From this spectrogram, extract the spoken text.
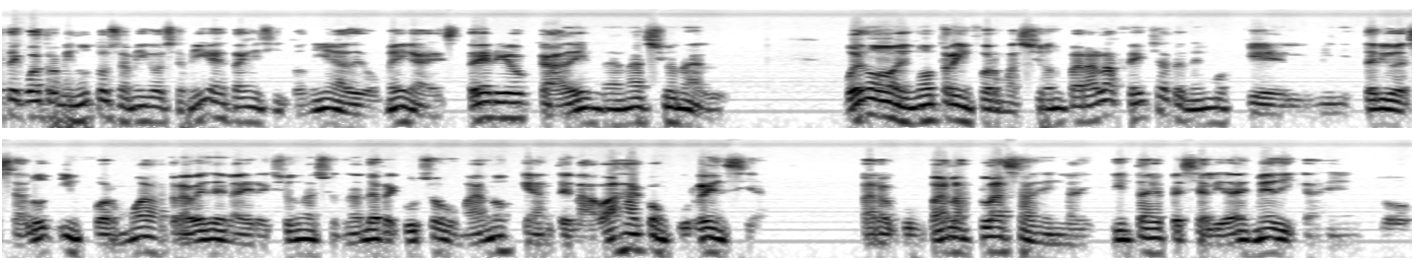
7, 4 minutos, amigos y amigas. Están en sintonía de Omega Estéreo, cadena nacional. Bueno, en otra información para la fecha, tenemos que el Ministerio de Salud informó a través de la Dirección Nacional de Recursos Humanos que ante la baja concurrencia para ocupar las plazas en las distintas especialidades médicas en los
